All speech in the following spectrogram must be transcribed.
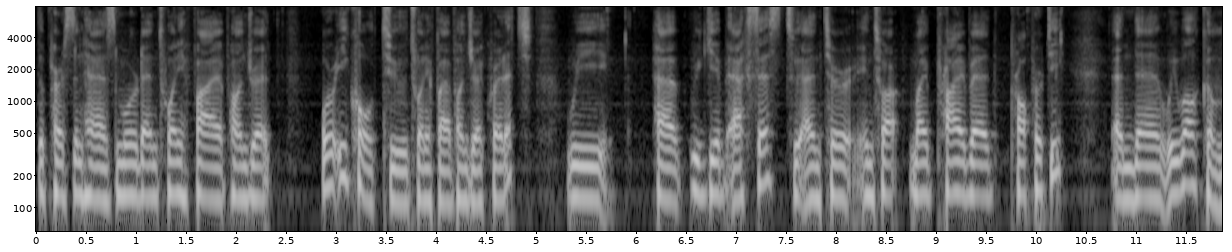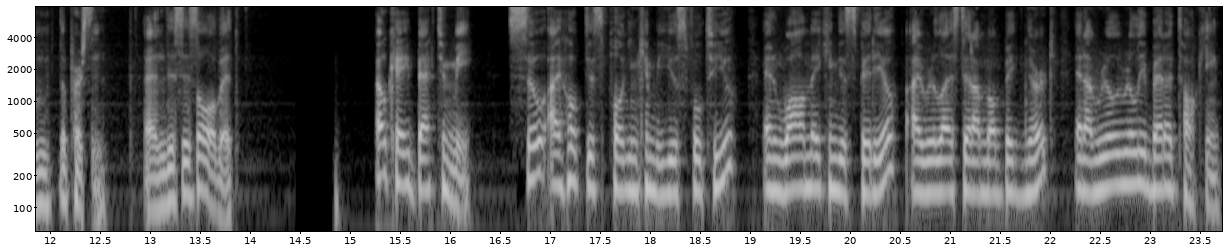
the person has more than 2500 or equal to 2500 credits, we have we give access to enter into our, my private property and then we welcome the person. And this is all of it. Okay, back to me. So I hope this plugin can be useful to you. And while making this video, I realized that I'm a big nerd and I'm really really bad at talking.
